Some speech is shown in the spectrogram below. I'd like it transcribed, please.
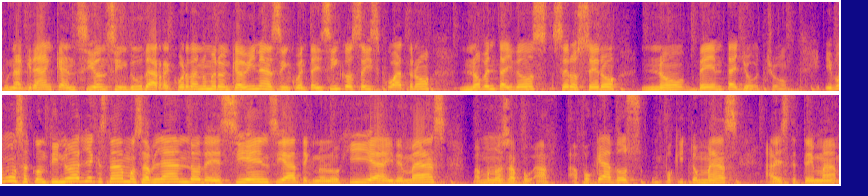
Una gran canción sin duda. Recuerda número en cabina 5564 920098. Y vamos a continuar ya que estábamos hablando de ciencia, tecnología y demás. Vámonos afocados un poquito más a este tema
